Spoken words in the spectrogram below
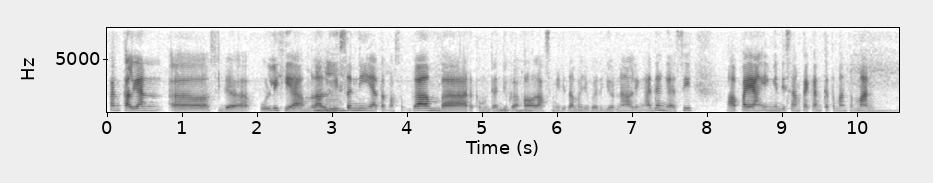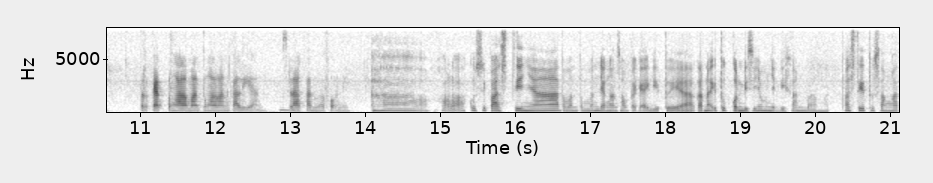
Kan kalian eh, sudah pulih ya melalui seni ya, termasuk gambar, kemudian juga kalau Laksmi ditambah juga ada journaling. Ada nggak sih apa yang ingin disampaikan ke teman-teman terkait pengalaman-pengalaman kalian? Silakan Mbak Foni. Ah, kalau aku sih pastinya teman-teman jangan sampai kayak gitu ya, karena itu kondisinya menyedihkan banget. Pasti itu sangat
